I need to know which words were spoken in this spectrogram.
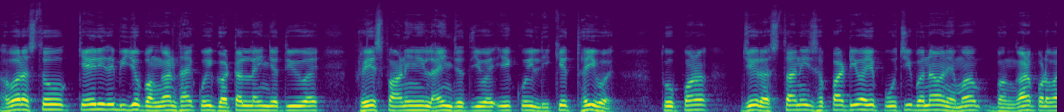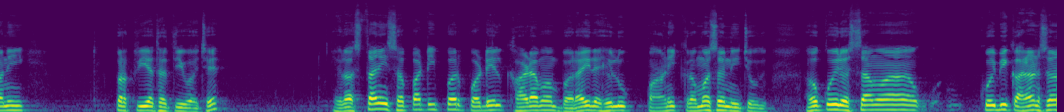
હવે રસ્તો કેવી રીતે બીજો ભંગાણ થાય? કોઈ ગટર લાઈન જતી હોય, ફ્રેશ પાણીની લાઈન જતી હોય, એ કોઈ લીકેજ થઈ હોય, તો પણ જે રસ્તાની સપાટી હોય એ પોચી બનાવે એમાં ભંગાણ પડવાની પ્રક્રિયા થતી હોય છે. રસ્તાની સપાટી પર પડેલ ખાડામાં ભરાઈ રહેલું પાણી ક્રમશઃ નીચવતું હવે કોઈ રસ્તામાં કોઈ બી કારણસર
